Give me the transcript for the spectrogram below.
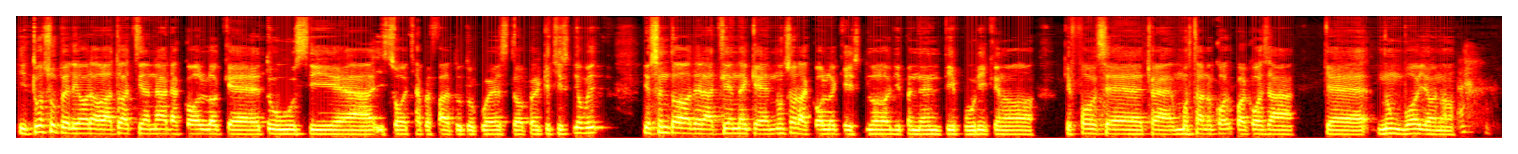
il tuo superiore o la tua azienda da quello che tu usi eh, i social per fare tutto questo? Perché ci, io, io, sento delle aziende che non sono d'accordo che i loro dipendenti pubblicano, che forse cioè, mostrano qualcosa che non vogliono.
